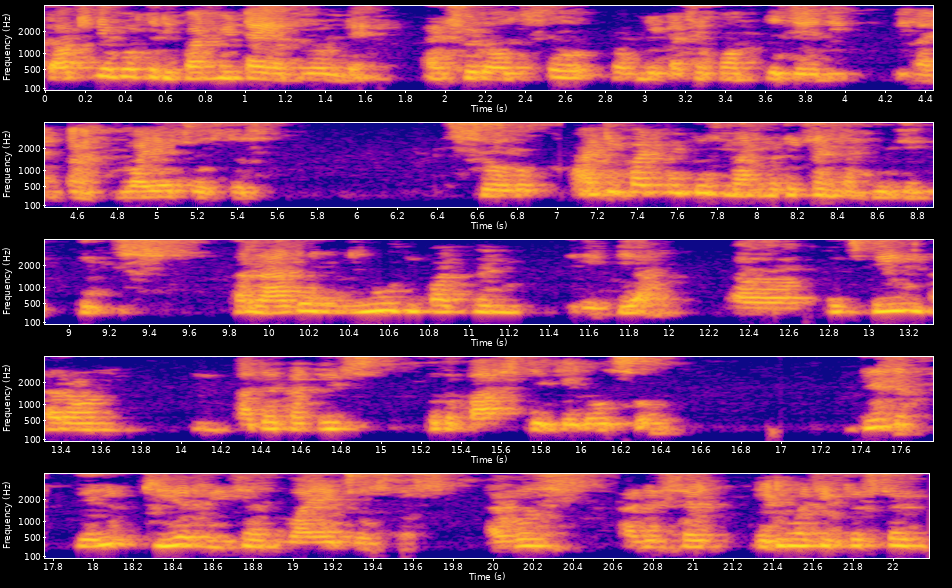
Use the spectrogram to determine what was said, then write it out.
Talking about the department I enrolled in, I should also probably touch upon the journey behind why I chose this. So, my department is mathematics and computing. It's a rather new department in India uh, it's been around in other countries for the past decade or so. There's a very clear reason why I chose this. I was, as I said, pretty much interested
